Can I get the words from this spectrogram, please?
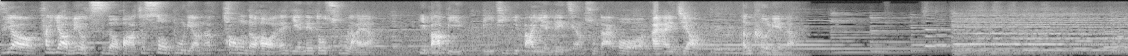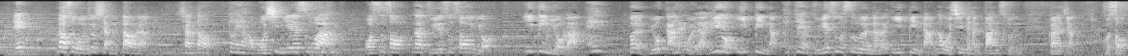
只要他药没有吃的话，就受不了，那痛的哈，那眼泪都出来啊，一把鼻鼻涕一把眼泪这样出来，哦，哀哀叫，很可怜啊。哎，那时候我就想到了，想到，对呀、啊，我信耶稣啊，我是说，那主耶稣说有医病有啦，哎，不是有赶鬼了，也有医病啊，哎，对呀、啊，主耶稣是不是能够医病啊？那我心里很单纯，跟他讲，我说，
